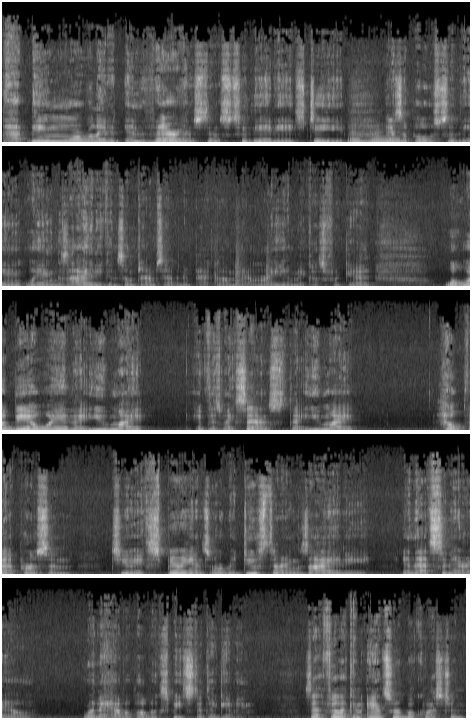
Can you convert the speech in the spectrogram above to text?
that being more related in their instance to the ADHD Mm-hmm. as opposed to the way anxiety can sometimes have an impact on memory and make us forget what would be a way that you might if this makes sense that you might help that person to experience or reduce their anxiety in that scenario where they have a public speech that they're giving? Does that feel like an answerable question?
